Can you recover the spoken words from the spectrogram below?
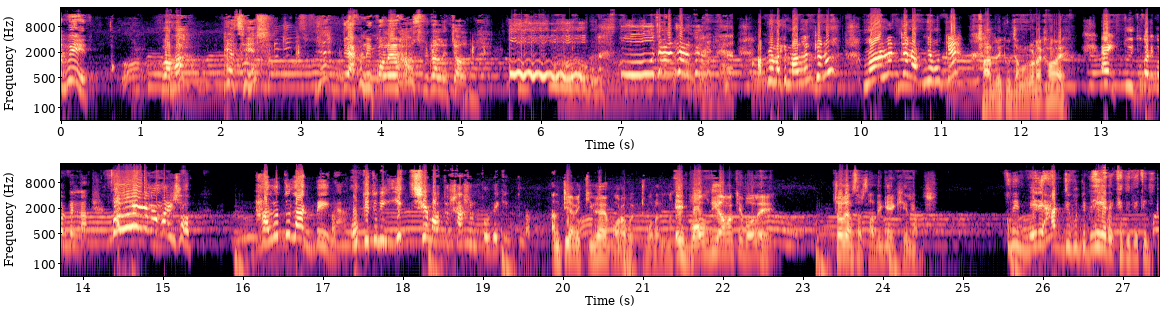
আবির বাবা ঠিক আছিস? হ্যাঁ? এখন কলের হসপিটালে চল। আপনি আমাকে মারলেন কেন? মারলেন কেন আপনি আমাকে? সাদরে কেউ জামাল গোটা খাওয়ায়? এই তুই তো করবেন না। বললেন না আমার সব ভালো তো লাগবেই না। ওকে তুমি ইচ্ছে মতো শাসন করবে কিন্তু। আন্টি আমি কীভাবে পড়াবো একটু বলেন না। এই বল দিয়ে আমাকে বলে চলেন স্যার সাদে গিয়ে খেলি। তুমি মেরে হাড্ডি গুটি ভেঙে রেখে দিবে কিন্তু।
